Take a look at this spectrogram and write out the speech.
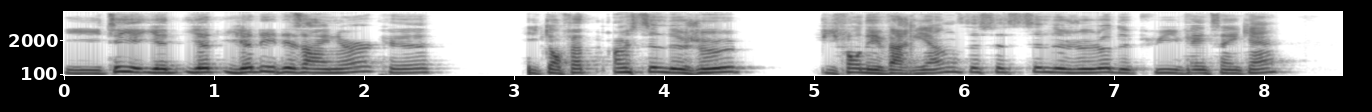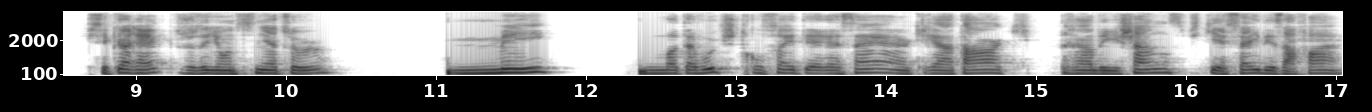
Il- y a, des designers que ils t'ont fait un style de jeu, puis ils font des variantes de ce style de jeu-là depuis 25 ans, puis c'est correct, je veux dire, ils ont une signature. Mais, moi t'avouer que je trouve ça intéressant, un créateur qui prend des chances puis qui essaye des affaires.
